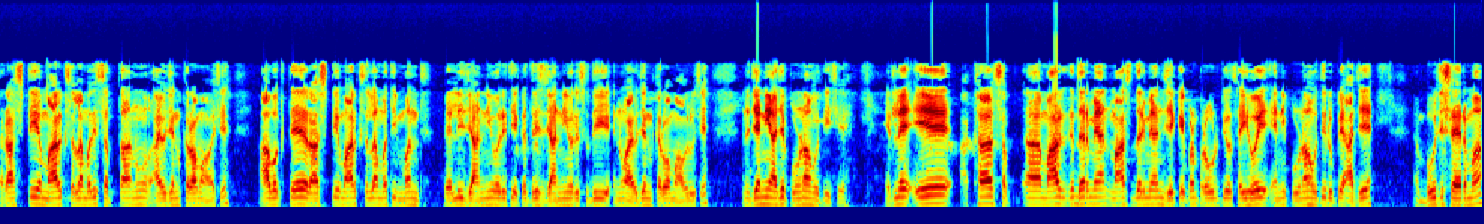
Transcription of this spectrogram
રાષ્ટ્રીય માર્ગ સલામતી સપ્તાહનું આયોજન કરવામાં આવે છે. આ વખતે રાષ્ટ્રીય માર્ગ સલામતી મંથ પહેલી જાન્યુઆરીથી એકત્રીસ જાન્યુઆરી સુધી એનું આયોજન કરવામાં આવેલું છે અને જેની આજે પૂર્ણાહુતિ છે. એટલે એ આખા માર્ગ દરમિયાન, માસ દરમિયાન જે કંઈ પણ પ્રવૃત્તિઓ થઈ હોય એની પૂર્ણાહુતિ રૂપે આજે ભુજ શહેરમાં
